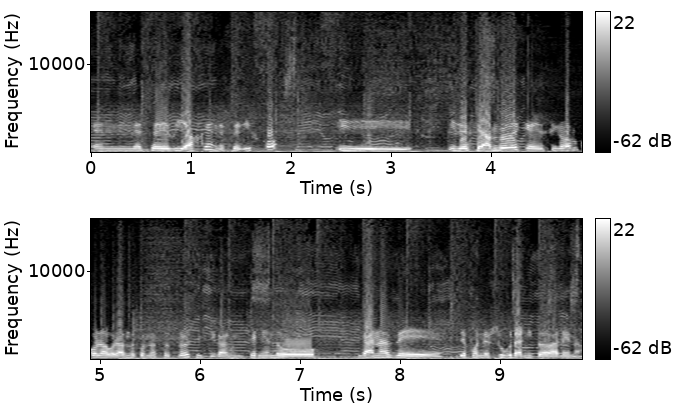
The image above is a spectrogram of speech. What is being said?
en ese viaje, en ese disco. Y, y deseando de que sigan colaborando con nosotros y sigan teniendo ganas de, de poner su granito de arena.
